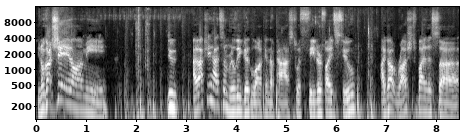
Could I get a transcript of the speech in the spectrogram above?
You don't got shit on me. Dude, I've actually had some really good luck in the past with theater fights too. I got rushed by this uh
